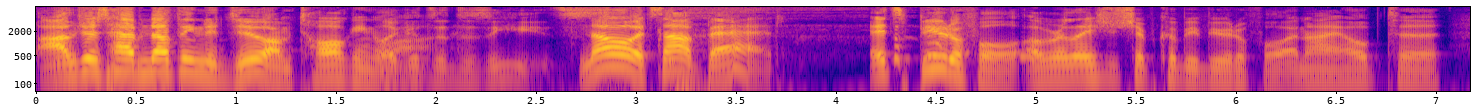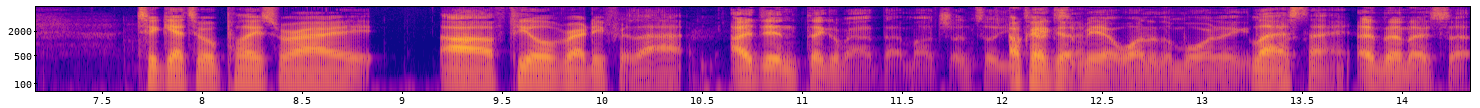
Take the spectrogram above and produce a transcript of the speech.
I just have nothing to do. I'm talking a like lot. it's a disease. No, it's not bad. It's beautiful. a relationship could be beautiful, and I hope to to get to a place where I uh, feel ready for that. I didn't think about that much until you Okay, texted good. me at one in the morning Last night. and then I said,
